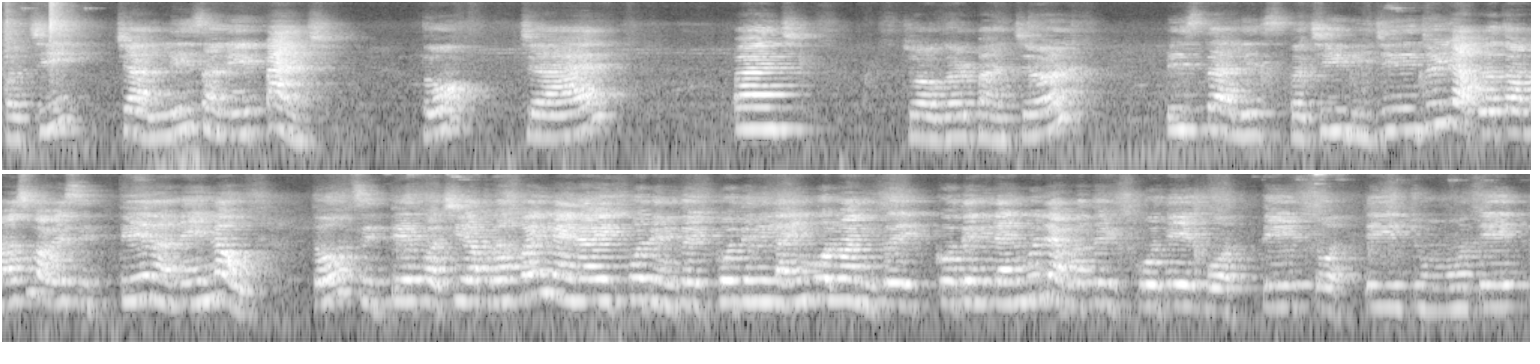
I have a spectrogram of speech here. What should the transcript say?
પછી ચાલીસ અને પાંચ. તો ચાર, પાંચ. ચોગડ પાંચડ પિસ્તાલીસ. પછી બીજી જોઈએ આપણે તો આમાં શું આવે? સિત્તેર અને નવ. તો સિત્તેર પછી આપણે કઈ લાઈન આવે? એકોતેરની. તો એકોતેરની લાઈન બોલવાની. તો એકોતેરની લાઈન બોલીએ આપણે તો એકોતેર, બોતેર, તોતેર ચુમ્મોતેર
